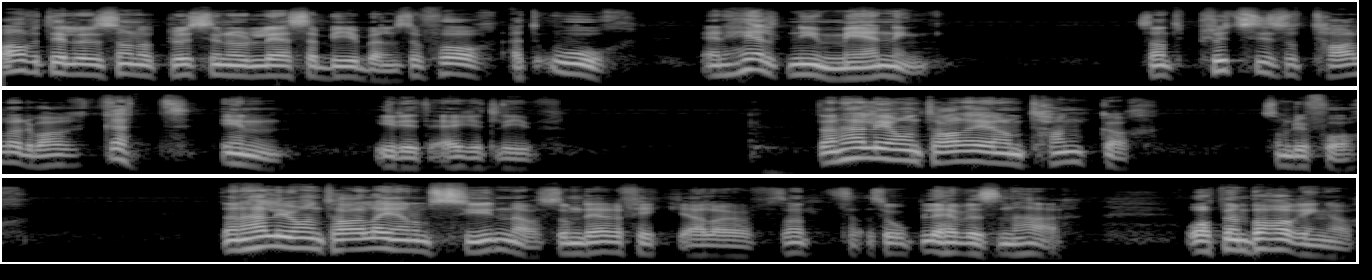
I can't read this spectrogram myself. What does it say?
Og Av og til er det sånn at plutselig når du leser Bibelen, så får et ord en helt ny mening. Sånn Plutselig så taler det bare rett inn i ditt eget liv. Den hellige ånd taler gjennom tanker som du får. Den hellige ånd taler gjennom syner, som dere fikk, eller altså opplevelsen her. Åpenbaringer.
